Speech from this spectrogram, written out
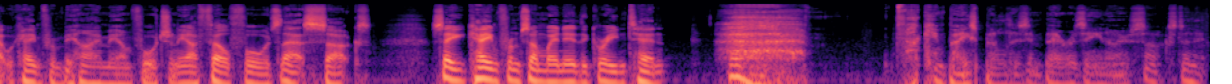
That came from behind me, unfortunately. I fell forwards. That sucks. So you came from somewhere near the green tent. Fucking base builders in Berezino. Sucks, doesn't it?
